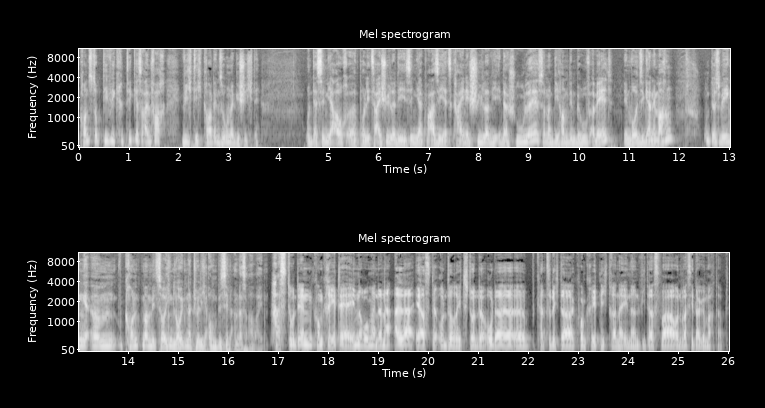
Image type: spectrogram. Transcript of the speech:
konstruktive Kritik ist einfach wichtig, gerade in so einer Geschichte. Und das sind ja auch äh, Polizeischüler, die sind ja quasi jetzt keine Schüler wie in der Schule, sondern die haben den Beruf erwählt, den wollen sie gerne machen. Und deswegen ähm, konnte man mit solchen Leuten natürlich auch ein bisschen anders arbeiten. Hast du denn konkrete Erinnerungen an deine allererste Unterrichtsstunde oder äh, kannst du dich da konkret nicht dran erinnern, wie das war und was ihr da gemacht habt?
